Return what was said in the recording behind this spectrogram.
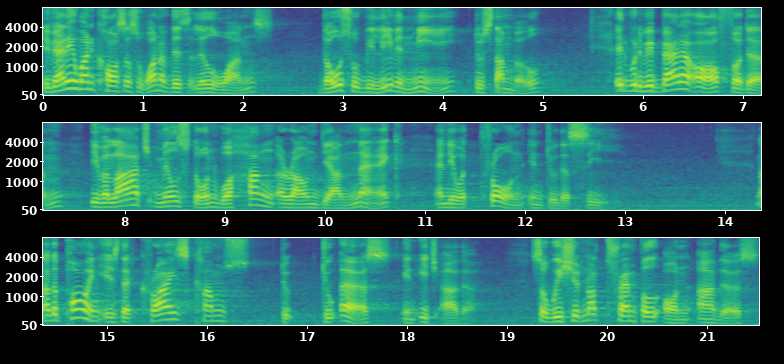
If anyone causes one of these little ones, those who believe in me, to stumble, it would be better off for them if a large millstone were hung around their neck and they were thrown into the sea. Now, the point is that Christ comes to, to us in each other. So we should not trample on others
